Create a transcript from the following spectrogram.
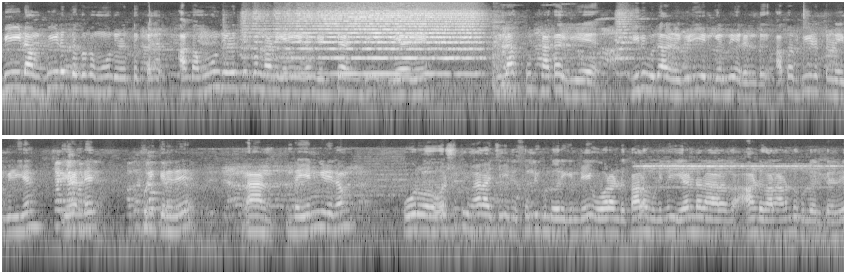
பீடம் பீடத்துக்கு வந்து மூன்று எழுத்துக்கள். அந்த மூன்று எழுத்துக்கு உண்டான எண்ணிடம் எட்டு அஞ்சு ஏழு. இதெல்லாம் கூட்டினாக்கா இருபது. அதோடைய விழியன்கிறது ரெண்டு. அப்போ பீடத்துடைய விழியன் இரண்டு குறிக்கிறது. நான் இந்த எண்களிடம் ஒரு வருஷத்துக்கு மேலாச்சு இது சொல்லி கொண்டு வருகின்றேன். ஓராண்டு காலம் முடிந்து இரண்டரை ஆண்டு காலம் நடந்து கொண்டு இருக்கிறது.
